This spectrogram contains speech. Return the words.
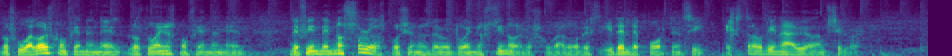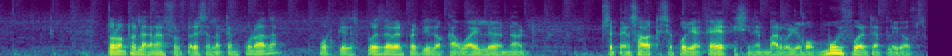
Los jugadores confían en él, los dueños confían en él, defiende no solo las posiciones de los dueños, sino de los jugadores y del deporte en sí. Extraordinario Adam Silver. Toronto es la gran sorpresa de la temporada, porque después de haber perdido a Kawhi Leonard se pensaba que se podía caer y sin embargo llegó muy fuerte a playoffs.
